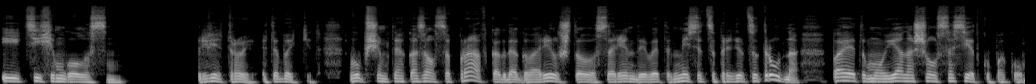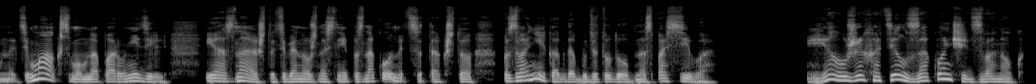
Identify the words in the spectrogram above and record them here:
и тихим голосом. «Привет, Рой, это Беккет. В общем, ты оказался прав, когда говорил, что с арендой в этом месяце придется трудно, поэтому я нашел соседку по комнате, максимум на пару недель. Я знаю, что тебе нужно с ней познакомиться, так что позвони, когда будет удобно. Спасибо». Я уже хотел закончить звонок,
